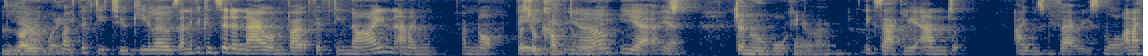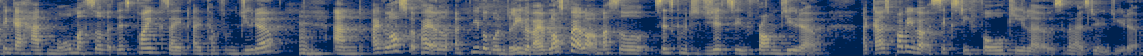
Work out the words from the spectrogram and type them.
low yeah, weight. about fifty two kilos. And if you consider now I'm about fifty nine, and I'm I'm not big. That's your comfortable you know? weight. Yeah, yeah. It's General walking around. Exactly, and I was very small, and I think I had more muscle at this point because I I come from judo, Mm. and I've lost quite a lot. People wouldn't believe it, but I've lost quite a lot of muscle since coming to jiu-jitsu from judo. Like I was probably about sixty four kilos when I was doing judo,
